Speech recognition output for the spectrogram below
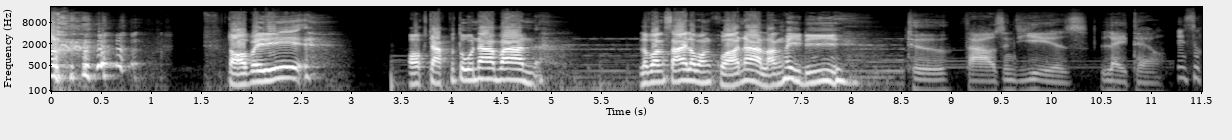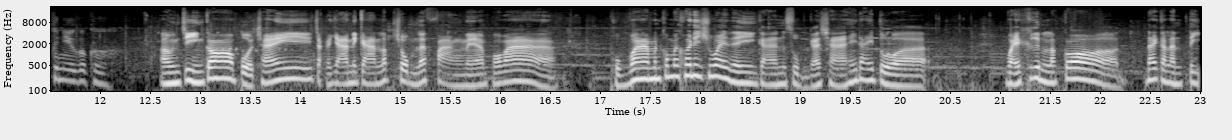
ว ต่อไปนี้ออกจากประตูหน้าบ้าน ระวังซ้ายระวังขวาหน้าหลังให้ดี 2,000 years later. 迅速に動こう เอาจริงๆก็โปรดใช้จักรยานในการรับชมและฟังนะครับเพราะว่าผมว่ามันก็ไม่ค่อยได้ช่วยในการสุ่มกาชาให้ได้ตัวไวขึ้นแล้วก็ได้การันตี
